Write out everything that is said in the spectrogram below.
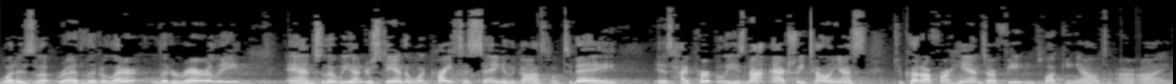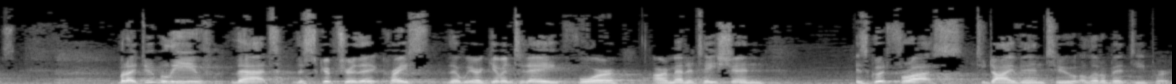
what is read literarily, and so that we understand that what Christ is saying in the gospel today is hyperbole. He's not actually telling us to cut off our hands, our feet, and plucking out our eyes. But I do believe that the scripture that Christ, that we are given today for our meditation is good for us to dive into a little bit deeper.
